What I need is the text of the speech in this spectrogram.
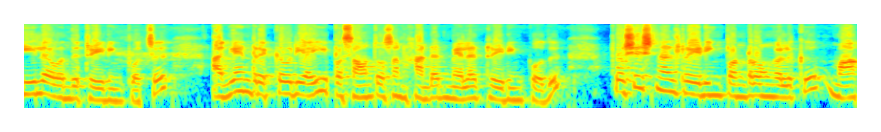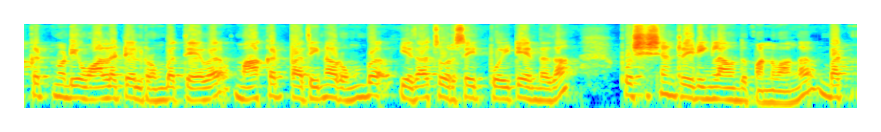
கீழே வந்து ட்ரேடிங் போச்சு. அகைன் ரெக்கவரி ஆகி இப்போ செவன் தௌசண்ட் ஹண்ட்ரட் மேலே ட்ரேடிங் போகுது. பொசிஷனல் ட்ரேடிங் பண்ணுறவங்களுக்கு மார்க்கெட்னுடைய வாலட்டைல் ரொம்ப தேவை. மார்க்கெட் பார்த்தீங்கன்னா ரொம்ப ஏதாச்சும் ஒரு சைட் போயிட்டே இருந்தால் தான் பொசிஷன் ட்ரேடிங்லாம் வந்து பண்ணுவாங்க. பட்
